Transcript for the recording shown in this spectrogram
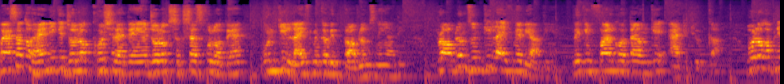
अब ऐसा तो है नहीं कि जो लोग खुश रहते हैं या जो लोग सक्सेसफुल होते हैं, उनकी लाइफ में कभी प्रॉब्लम्स नहीं आती। प्रॉब्लम्स उनकी लाइफ में भी आती हैं, लेकिन फ़र्क होता है उनके एटीट्यूड का। वो लोग अपनी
